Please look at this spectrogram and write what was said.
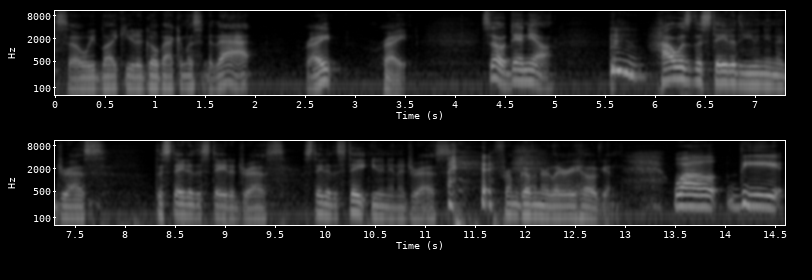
So we'd like you to go back and listen to that, right? Right. So, Danielle, how was the State of the Union address, the State of the State address, State of the State Union address from Governor Larry Hogan? Well, the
